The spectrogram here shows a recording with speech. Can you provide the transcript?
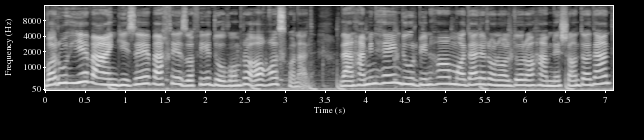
با روحیه و انگیزه وقت اضافه دوم را آغاز کند. در همین حین دوربین ها مادر رونالدو را هم نشان دادند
